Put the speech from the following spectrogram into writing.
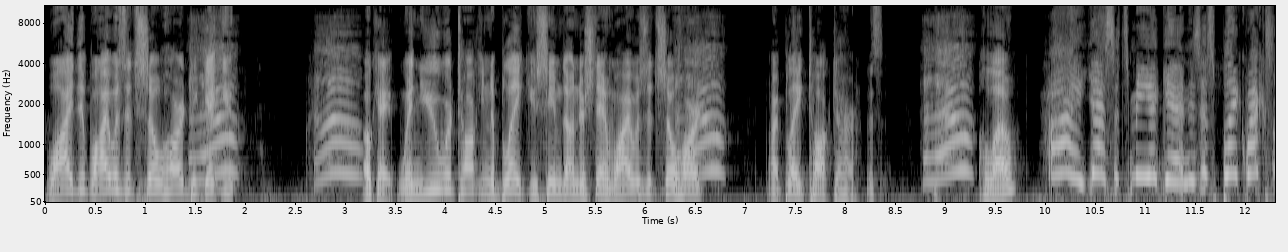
Why did? Why was it so hard to get you? Okay. When you were talking to Blake, you seemed to understand. Why was it so hard? All right, Blake, talk to her. This. Hello. Hello? Hi, yes, it's me again. Is this Blake Wexler?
